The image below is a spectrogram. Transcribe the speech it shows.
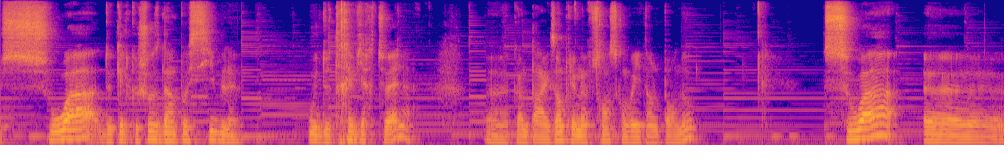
soit de quelque chose d'impossible ou de très virtuel, euh, comme par exemple les meufs trans qu'on voyait dans le porno, soit euh,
